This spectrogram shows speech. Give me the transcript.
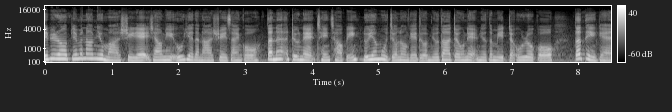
ေပြည်တော်ပြည်မနာမြို့မှာရှိတဲ့ရောင်နေဦးရတနာရွှေဆိုင်ကိုတနက်အတုနဲ့ချင်းချောက်ပြီးလူရမှုကျုံးလွန်ခဲ့သူအမျိုးသားတအုပ်နဲ့အမျိုးသမီးတအုပ်တို့ကိုတပ်တေကန်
